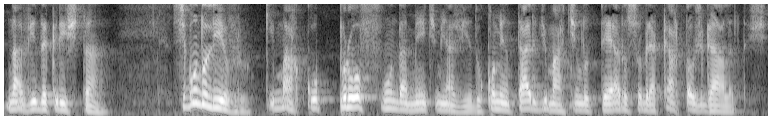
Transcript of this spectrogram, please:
na vida cristã. Segundo livro que marcou profundamente minha vida, o comentário de Martim Lutero sobre a carta aos Gálatas.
